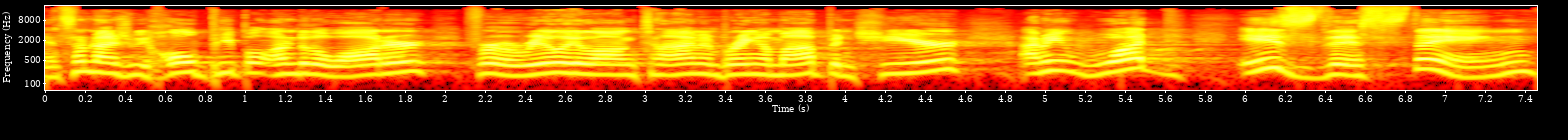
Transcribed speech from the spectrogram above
And sometimes we hold people under the water for a really long time and bring them up and cheer. I mean, what is this thing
